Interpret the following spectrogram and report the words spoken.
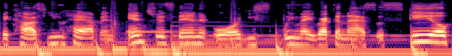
because you have an interest in it or you we may recognize a skill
